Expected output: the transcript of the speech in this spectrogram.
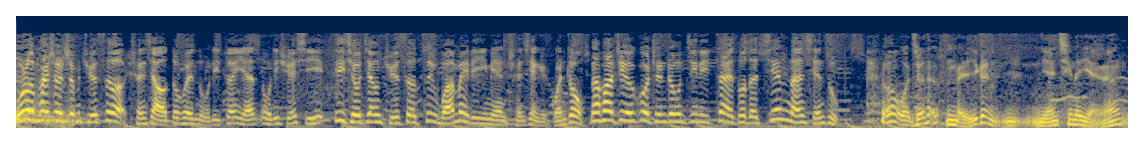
无论拍摄什么角色，陈晓都会努力钻研、努力学习，力求将角色最完美的一面呈现给观众，哪怕这个过程中经历再多的艰难险阻。因为我觉得每一个年轻的演员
